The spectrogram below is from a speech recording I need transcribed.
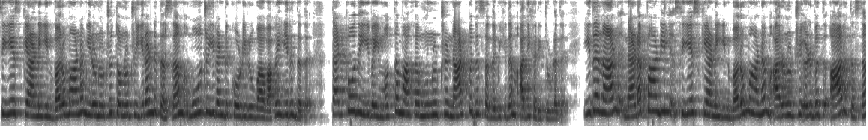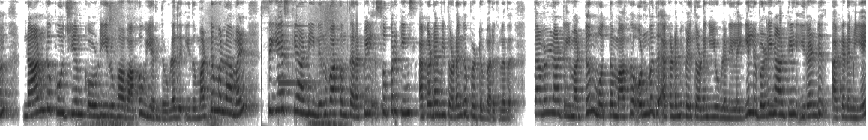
சிஎஸ்கே அணியின் வருமானம் இருநூற்று தொன்னூற்று இரண்டு தசம் மூன்று இரண்டு கோடி ரூபாவாக இருந்தது. தற்போது இவை மொத்தமாக முன்னூற்று நாற்பது சதவிகிதம் அதிகரித்துள்ளது. இதனால் நடப்பாண்டில் சிஎஸ்கே அணியின் வருமானம் அறுநூற்று எழுபத்து ஆறு தசம் நான்கு பூஜ்ஜியம் கோடி ரூபாவாக உயர்ந்துள்ளது. இது மட்டுமல்லாமல் சிஎஸ்கே அணி நிர்வாகம் தரப்பில் சூப்பர் கிங்ஸ் அகாடமி தொடங்கப்பட்டு வருகிறது. தமிழ்நாட்டில் மட்டும் மொத்தமாக ஒன்பது அகாடமிகள் தொடங்கியுள்ள நிலையில் வெளிநாட்டில் இரண்டு அகாடமியை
